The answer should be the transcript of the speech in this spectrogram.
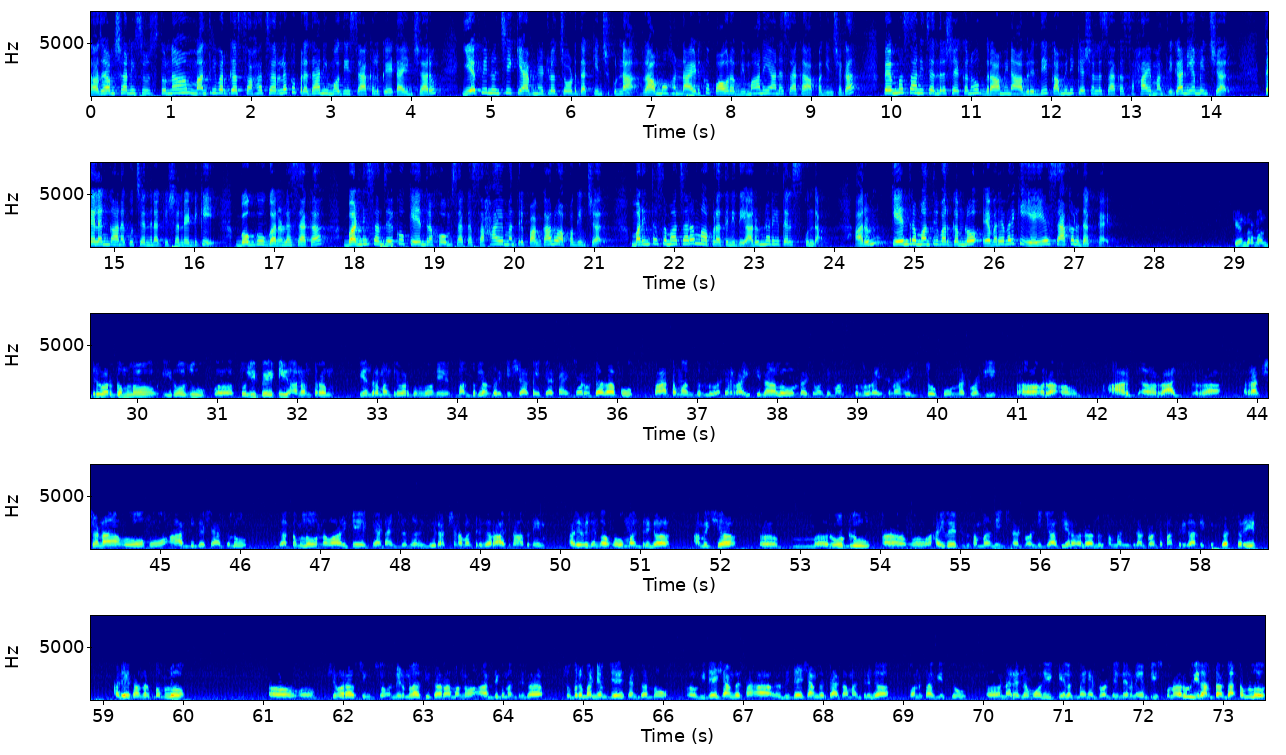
తాజా అంశాన్ని చూస్తున్న మంత్రివర్గ సహచరులకు ప్రధాని మోదీ శాఖలు కేటాయించారు. ఏపీ నుంచి కేబినెట్లో చోటు దక్కించుకున్న రామ్మోహన్ నాయుడుకు పౌర విమానయాన శాఖ అప్పగించగా పెమ్మసాని చంద్రశేఖర్ను గ్రామీణ అభివృద్ధి కమ్యూనికేషన్ల శాఖ సహాయ మంత్రిగా నియమించారు. తెలంగాణకు చెందిన కిషన్ రెడ్డికి బొగ్గు గనుల శాఖ బండి సంజయ్కు కేంద్ర హోంశాఖ సహాయ మంత్రి పగ్గాలు అప్పగించారు. మరింత సమాచారం మా ప్రతినిధి అరుణ్ అడిగి తెలుసుకుందాం. అరుణ్ కేంద్ర మంత్రివర్గంలో ఎవరెవరికి ఏ ఏ శాఖలు దక్కాయి? కేంద్ర మంత్రివర్గంలో ఈ రోజు తొలి భేటీ అనంతరం కేంద్ర మంత్రివర్గంలోని మంత్రులందరికీ శాఖలు కేటాయించారు. దాదాపు పాత మంత్రులు అంటే రైసినాలో ఉన్నటువంటి మంత్రులు రైసినా హిల్స్తో ఉన్నటువంటి ఆర్- రాజ్- రక్షణ హోము ఆర్థిక శాఖలు గతంలో ఉన్న వారికే కేటాయించడం జరిగింది. రక్షణ మంత్రిగా రాజ్నాథ్ని అదేవిధంగా హోం మంత్రిగా అమిత్ షా రోడ్లు హైవేస్కు సంబంధించినటువంటి జాతీయ రహదారులకు సంబంధించినటువంటి మంత్రిగా నితిన్ గడ్కరీ అదే సందర్భంలో శివరాజ్ సింగ్ నిర్మలా సీతారామన్ ఆర్థిక మంత్రిగా సుబ్రహ్మణ్యం జయశంకర్ను విదేశాంగ సహా విదేశాంగ శాఖ మంత్రిగా కొనసాగిస్తూ నరేంద్ర మోదీ కీలకమైనటువంటి నిర్ణయం తీసుకున్నారు. వీరంతా గతంలో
